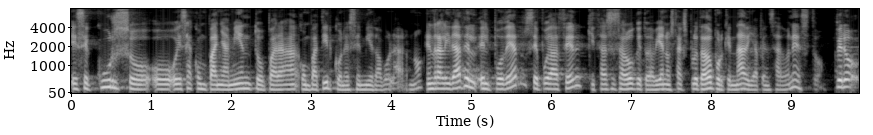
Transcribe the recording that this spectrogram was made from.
ese curso o, ese acompañamiento para combatir con ese miedo a volar. ¿no? En realidad el, poder se puede hacer, quizás es algo que todavía no está explotado porque nadie ha pensado en esto. Pero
